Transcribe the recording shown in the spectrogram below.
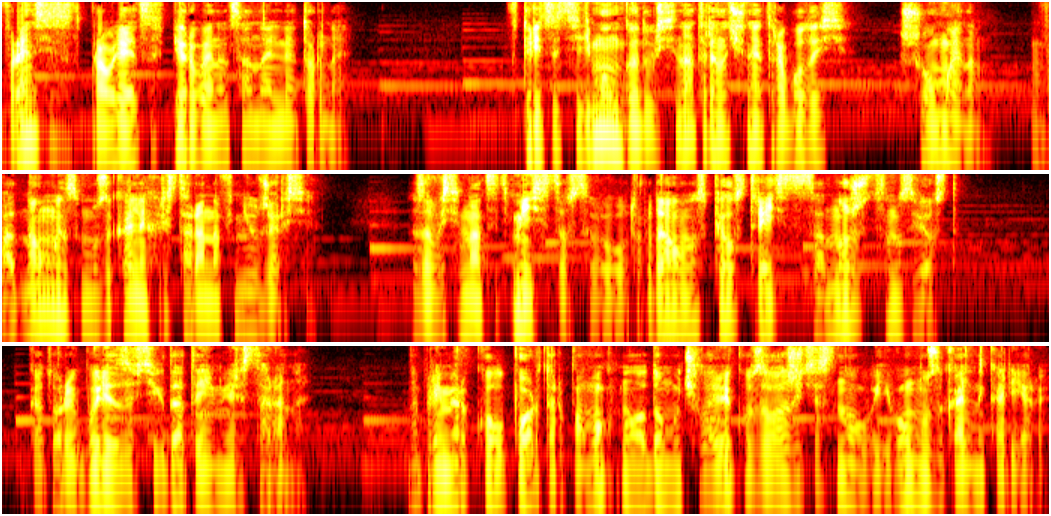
Фрэнсис отправляется в первое национальное турне. В 1937 году сенатор начинает работать шоуменом в одном из музыкальных ресторанов Нью-Джерси. За 18 месяцев своего труда он успел встретиться со множеством звезд, которые были завсегдатаями ресторана – Например, Кол Портер помог молодому человеку заложить основы его музыкальной карьеры.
